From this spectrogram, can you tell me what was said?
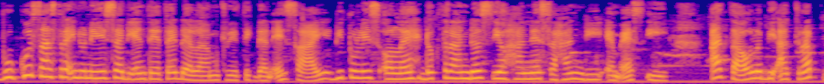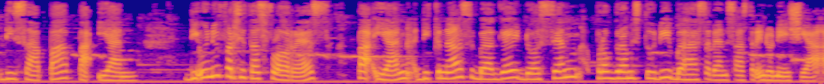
Buku Sastra Indonesia di NTT dalam kritik dan esai ditulis oleh Dr. Andes Yohanes Sahandi MSI atau lebih akrab disapa Pak Yan. Di Universitas Flores, Pak Yan dikenal sebagai dosen program studi Bahasa dan Sastra Indonesia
